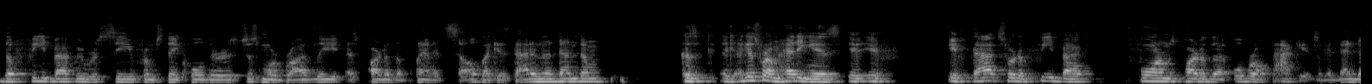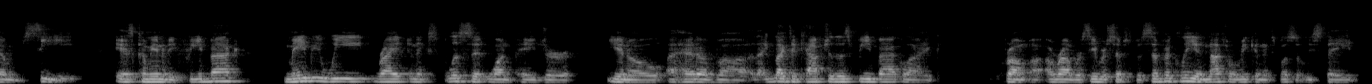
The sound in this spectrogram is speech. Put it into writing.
the feedback we receive from stakeholders just more broadly as part of the plan itself? Like, is that an addendum? Because I I guess where I'm heading is if, if that sort of feedback forms part of the overall package, like addendum C is community feedback. Maybe we write an explicit one pager, you know, ahead of, uh, I'd like to capture this feedback like from uh, around receivership specifically, and that's where we can explicitly state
